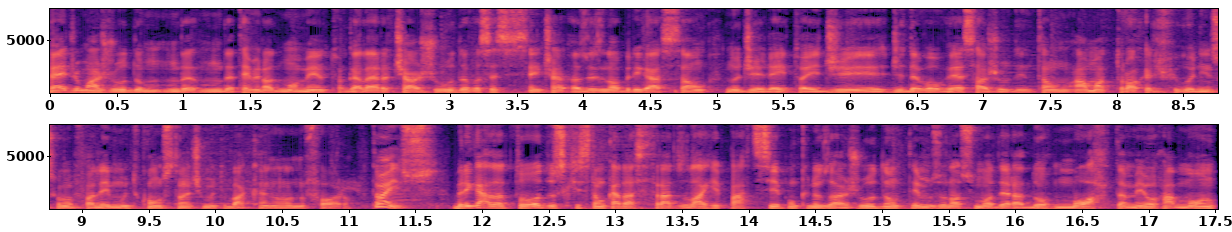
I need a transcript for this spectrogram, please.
pede uma ajuda um, de- um determinado momento, a galera te ajuda, você se sente, às vezes, na obrigação, no direito aí de, de devolver essa ajuda. Então há uma troca de figurinhas, como eu falei, muito constante, muito bacana lá no fórum. Então é isso. Obrigado a todos que estão cadastrados lá, que participam, que nos ajudam. Temos o nosso moderador Mor também, o Ramon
